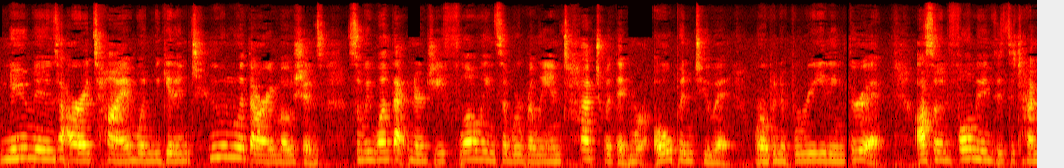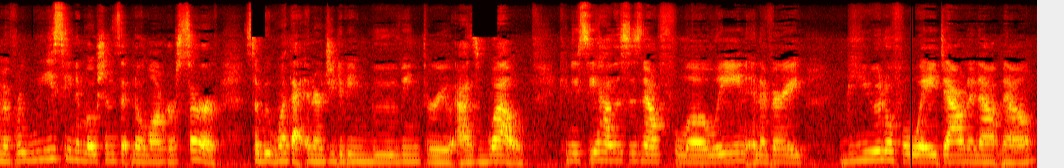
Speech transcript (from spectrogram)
New moons are a time when we get in tune with our emotions. So we want that energy flowing so we're really in touch with it and we're open to it. We're open to breathing through it. Also in full moons, it's a time of releasing emotions that no longer serve. So we want that energy to be moving through as well. Can you see how this is now flowing in a very beautiful way down and out now?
